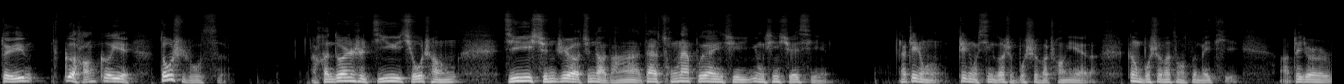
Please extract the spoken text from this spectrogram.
对于各行各业都是如此。很多人是急于求成，急于寻知寻找答案，但是从来不愿意去用心学习。那这种这种性格是不适合创业的，更不适合做自媒体啊！这就是。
